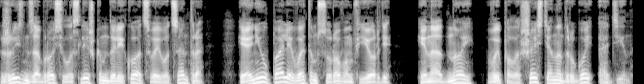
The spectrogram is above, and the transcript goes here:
жизнь забросила слишком далеко от своего центра и они упали в этом суровом фьорде, и на одной выпало шесть, а на другой — один.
